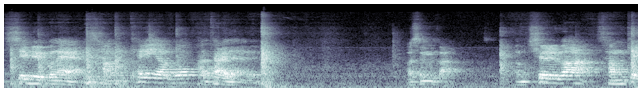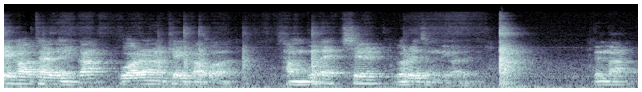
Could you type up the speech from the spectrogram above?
12분의 3K하고 같아야 되는 거죠. 맞습니까? 그럼 7과 3K가 같아야 되니까 구하라는 K 값은 3분의 7 요래 정리가 됩니다. 됐나?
